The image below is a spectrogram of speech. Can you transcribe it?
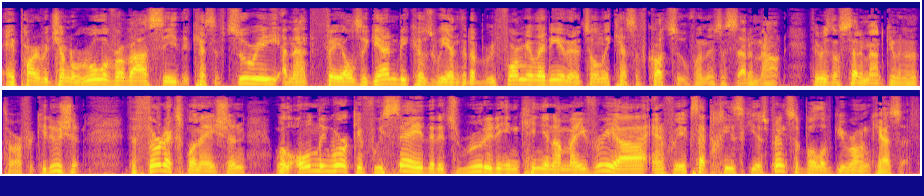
a part of a general rule of Rav Assi, the Kesef Tsuri, and that fails again because we ended up reformulating it that it's only Kesef Kotsuv when there's a set amount. There is no set amount given in the Torah for Kiddushin. The third explanation will only work if we say that it's rooted in Kinyan Amaivriya, and if we accept Chizkiya's principle of Giron Kesef.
